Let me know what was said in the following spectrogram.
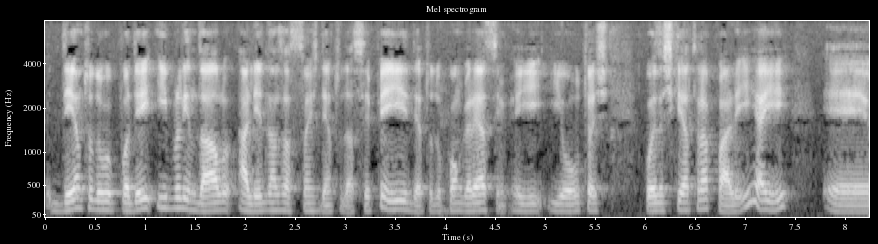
dentro do poder e blindá-lo ali nas ações dentro da CPI, dentro do Congresso e, e outras coisas que atrapalham. E aí é,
